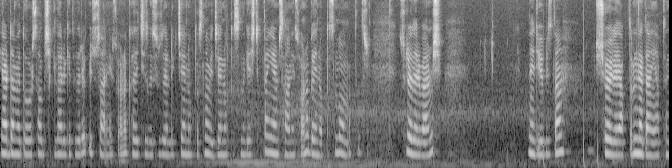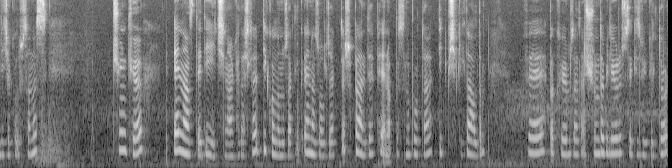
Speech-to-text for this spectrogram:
yerden ve doğrusal bir şekilde hareket ederek 3 saniye sonra kale çizgisi üzerindeki C noktasına ve C noktasını geçtikten yarım saniye sonra B noktasında olmaktadır. Süreleri vermiş. Ne diyor bizden? Şöyle yaptım. Neden yaptın diyecek olursanız. Çünkü en az dediği için arkadaşlar dik olan uzaklık en az olacaktır. Ben de P noktasını burada dik bir şekilde aldım. Ve bakıyorum zaten şunu da biliyoruz 8,4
